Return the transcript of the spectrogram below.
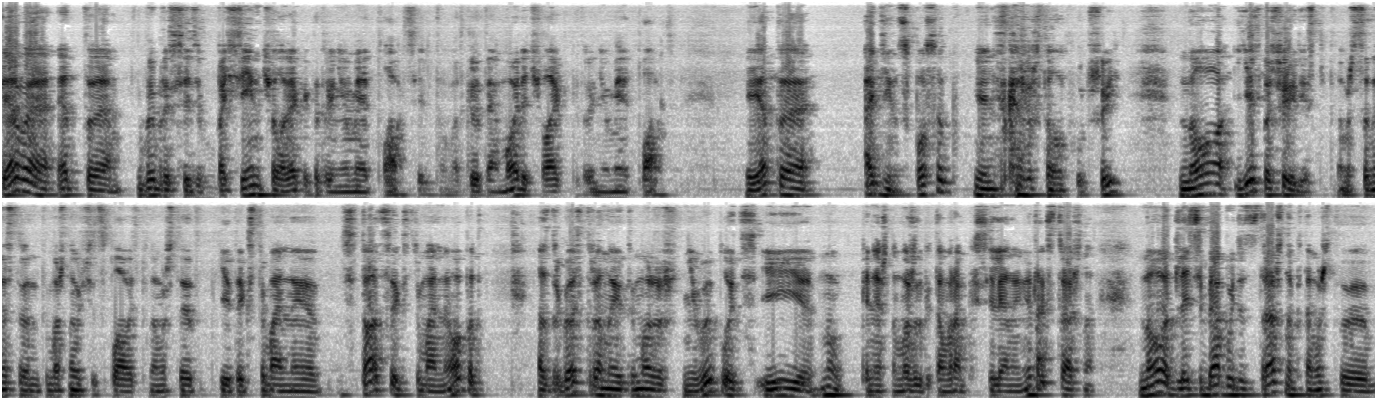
Первое – это выбросить в бассейн человека, который не умеет плавать, или там, в открытое море человека, который не умеет плавать. И это один способ, я не скажу, что он худший, но есть большие риски, потому что, с одной стороны, ты можешь научиться плавать, потому что это какие-то экстремальные ситуации, экстремальный опыт, а с другой стороны, ты можешь не выплыть, и, ну, конечно, может быть, там в рамках Вселенной не так страшно, но для тебя будет страшно, потому что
